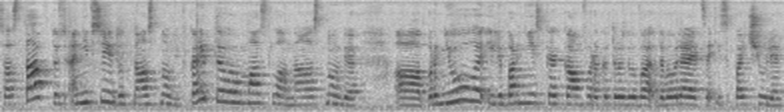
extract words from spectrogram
состав, то есть они все идут на основе эвкалиптового масла, на основе а, барниола или барнейская камфора, которая добавляется из пачули.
